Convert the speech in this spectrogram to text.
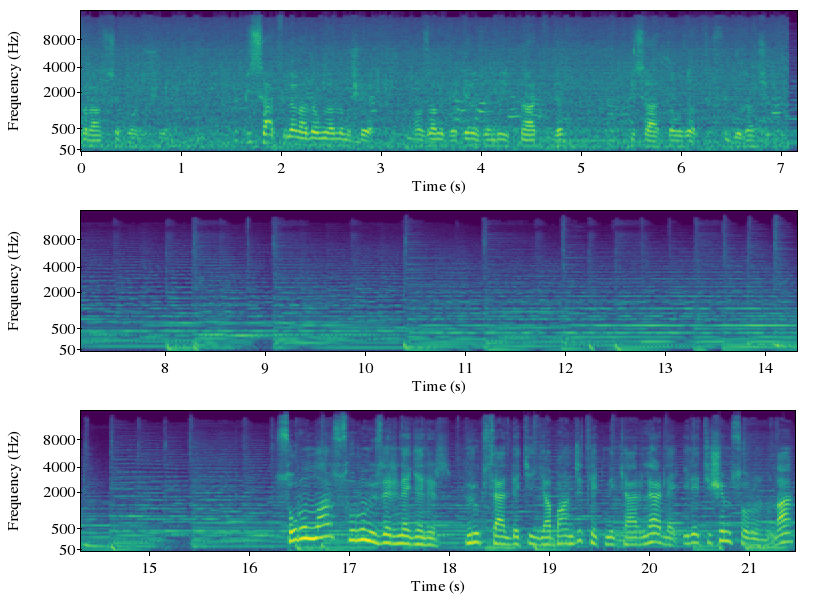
Fransızca konuşuyor. Bir saat falan adamlarla bu şeye pazarlık televizyonda ikna ettiler. Bir saatte uzattık stüdyodan çıktık. Sorunlar sorun üzerine gelir. Brüksel'deki yabancı teknikerlerle iletişim sorununa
